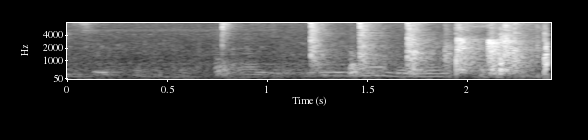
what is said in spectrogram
«Шитка и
